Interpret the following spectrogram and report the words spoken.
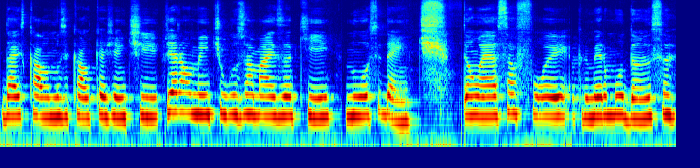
da escala musical que a gente geralmente usa mais aqui no ocidente. Então essa foi a primeira mudança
